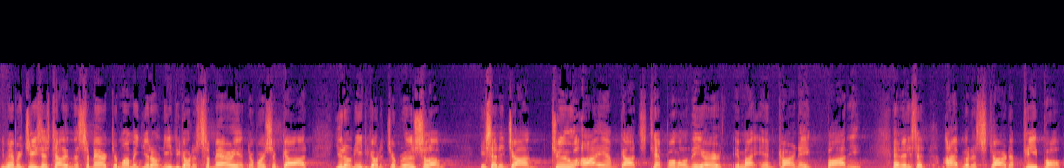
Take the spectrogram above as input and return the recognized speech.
You remember Jesus telling the Samaritan woman, You don't need to go to Samaria to worship God. You don't need to go to Jerusalem. He said in John two, I am God's temple on the earth in my incarnate body. And then he said, I'm going to start a people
